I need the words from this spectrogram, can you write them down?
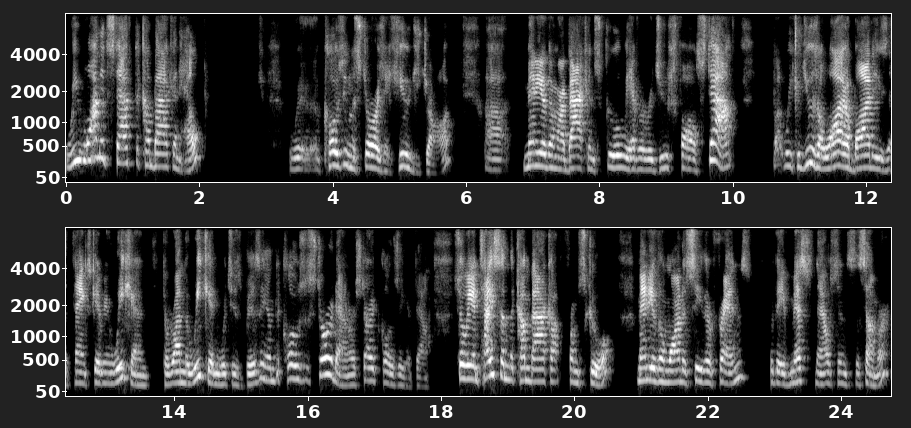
we wanted staff to come back and help. closing the store is a huge job. Uh, many of them are back in school. We have a reduced fall staff, but we could use a lot of bodies at Thanksgiving weekend to run the weekend, which is busy, and to close the store down or start closing it down. So we entice them to come back up from school. Many of them want to see their friends who they've missed now since the summer.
